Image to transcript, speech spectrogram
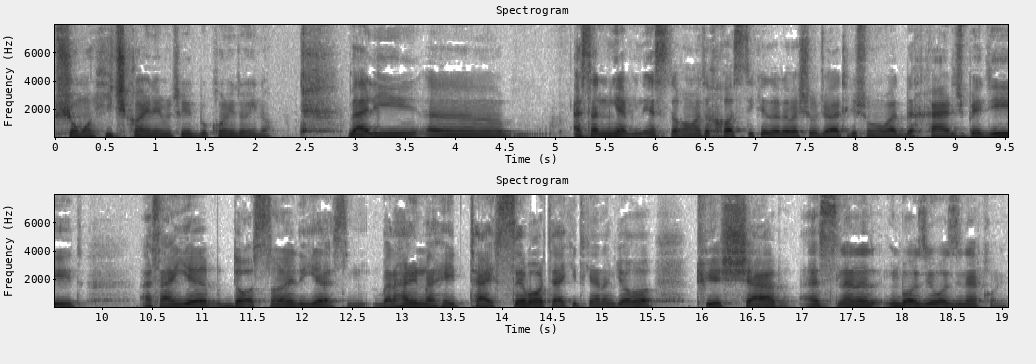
شما هیچ کاری نمی‌تونید بکنید و اینا. ولی اصلا میگم این استقامت خاصی که داره و شجاعتی که شما باید به خرج بدید اصلا یه داستان دیگه است. برای همین من هی سه بار تاکید کردم که آقا توی شب اصلا این بازی رو بازی نکنید.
